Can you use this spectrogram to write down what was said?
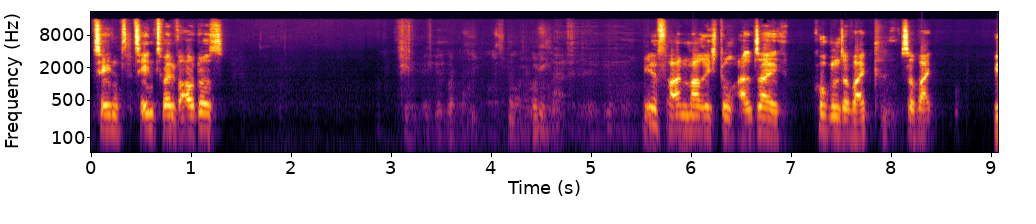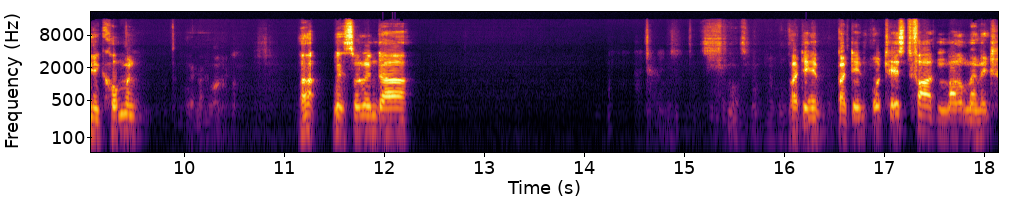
10, 10 12 Autos. Wir fahren mal Richtung Alzey, gucken, soweit, soweit wir kommen. Ja, wir sollen da bei, den, bei den Protestfahrten machen wir mit.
